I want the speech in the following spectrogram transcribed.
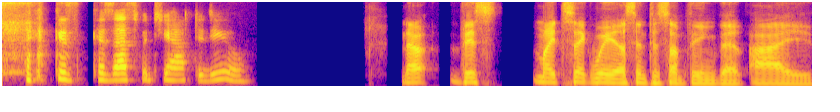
because because that's what you have to do. Now this might segue us into something that i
